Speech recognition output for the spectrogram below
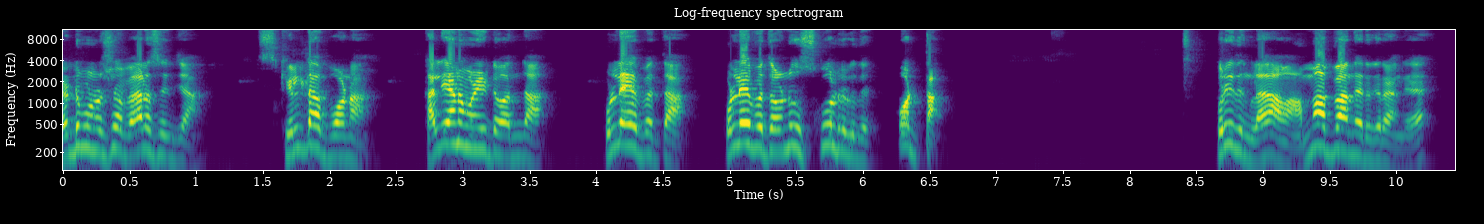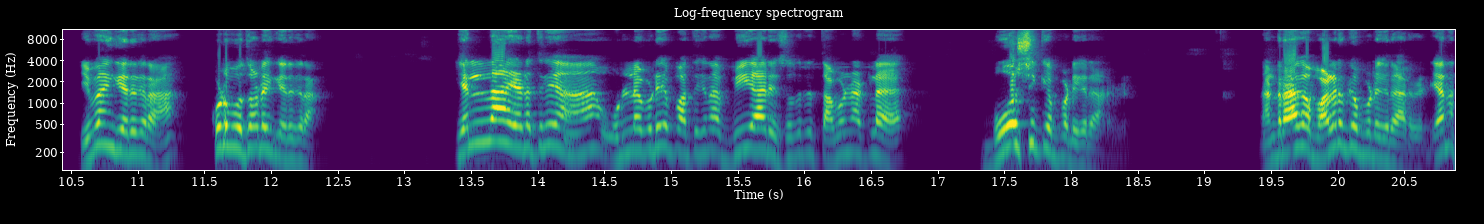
ரெண்டு மூணு வருஷம் வேலை செஞ்சான். ஸ்கில்டா போனான். கல்யாணம் பண்ணிட்டு வந்தான். பிள்ளைய பெத்தான் பிள்ளைய பெத்தவனுக்கு ஸ்கூல் இருக்குது. போட்டான். புரியுதுங்களா? அவன் அம்மா அப்பா அங்க இருக்கிறாங்க. இவன் இங்க இருக்கிறான். குடும்பத்தோட இங்க இருக்கிறான். எல்லா இடத்துலயும் உள்ளபடியே பாத்தீங்கன்னா பிஆர்எஸ் வந்துட்டு தமிழ்நாட்டுல போஷிக்கப்படுகிறார்கள். நன்றாக வளர்க்கப்படுகிறார்கள். ஏன்னா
